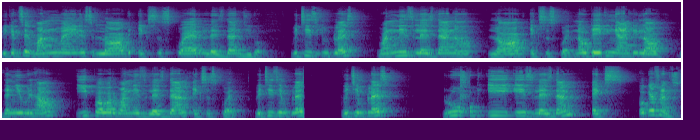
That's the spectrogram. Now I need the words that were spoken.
we can say 1 minus log x square less than 0. Which is implies 1 is less than uh, log x square. Now, taking anti-log, then you will have e power 1 is less than x square which is implies which implies root e is less than x okay friends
